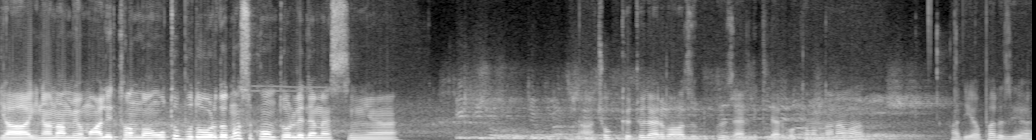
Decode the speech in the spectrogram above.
Ya inanamıyorum. Ali Tandoğan o topu da orada nasıl kontrol edemezsin ya. Ya çok kötüler bazı özellikler bakımından ama. Hadi yaparız ya.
